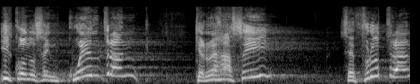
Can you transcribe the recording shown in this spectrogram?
Y cuando se encuentran que no es así, se frustran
